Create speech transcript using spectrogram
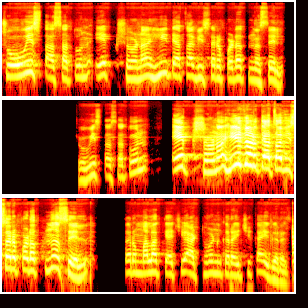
चोवीस तासातून एक क्षणही त्याचा विसर पडत नसेल चोवीस तासातून एक क्षणही जर त्याचा विसर पडत नसेल तर मला त्याची आठवण करायची काय गरज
